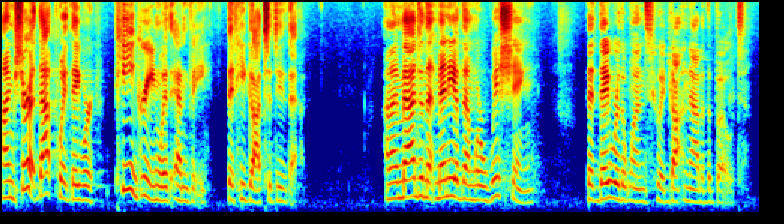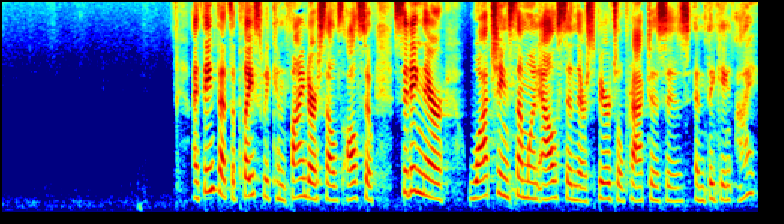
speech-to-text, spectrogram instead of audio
I'm sure at that point they were pea green with envy that he got to do that. And I imagine that many of them were wishing that they were the ones who had gotten out of the boat. I think that's a place we can find ourselves also sitting there watching someone else in their spiritual practices and thinking, I,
